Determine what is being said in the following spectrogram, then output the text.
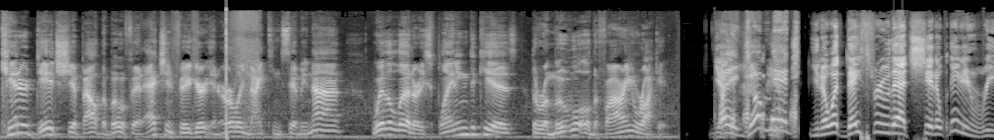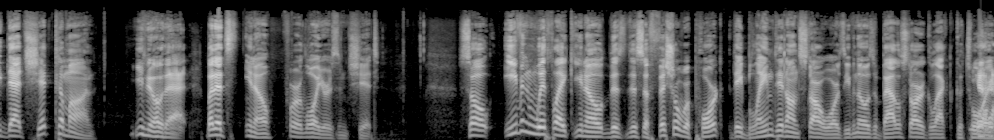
Kenner did ship out the Boba Fett action figure in early 1979 with a letter explaining to kids the removal of the firing rocket. Yeah. Hey, jump man. You know what? They threw that shit. They didn't read that shit. Come on. You know that. But it's, you know, for lawyers and shit. So even with like, you know, this this official report, they blamed it on Star Wars, even though it was a Battlestar Galactica toy.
